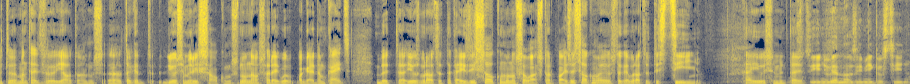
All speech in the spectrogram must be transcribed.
Bet uh, man tāds jautājums, uh, tagad jums ir izsaukums. Nu, nav svarīgi, pagaidām kaits, bet uh, jūs braucat tā kā iz izsaukumu, nu, savā starpā iz izsaukumu, vai jūs tikai braucat uz cīņu? Kā jūs esat tā? Cīņu, viennozīmīgi uz cīņu.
